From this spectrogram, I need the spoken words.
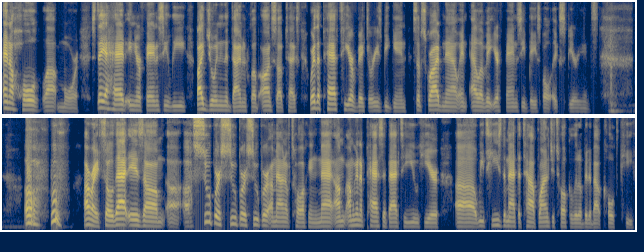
and a whole lot more. Stay ahead in your fantasy league by joining the Diamond Club on Subtext, where the path to your victories begin. Subscribe now and elevate your fantasy baseball experience. Oh, whew. All right, so that is um uh, a super super super amount of talking, Matt. I'm I'm gonna pass it back to you here. Uh, we teased them at the top. Why don't you talk a little bit about Colt Keith?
